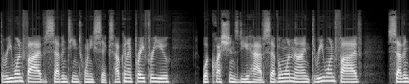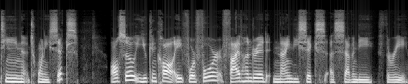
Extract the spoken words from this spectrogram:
315 1726. How can I pray for you? What questions do you have? 719 315 1726. Also, you can call 844 500 9673.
